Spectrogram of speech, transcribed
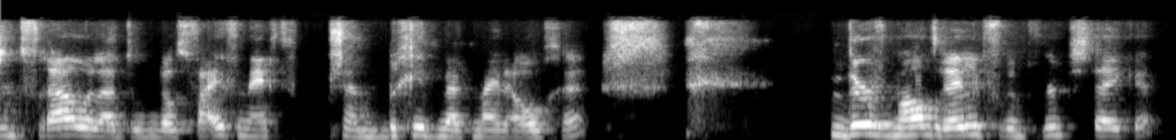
10.000 vrouwen laat doen, dat 95% begint met mijn ogen. ik durf mijn hand redelijk voor het vuur te steken.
